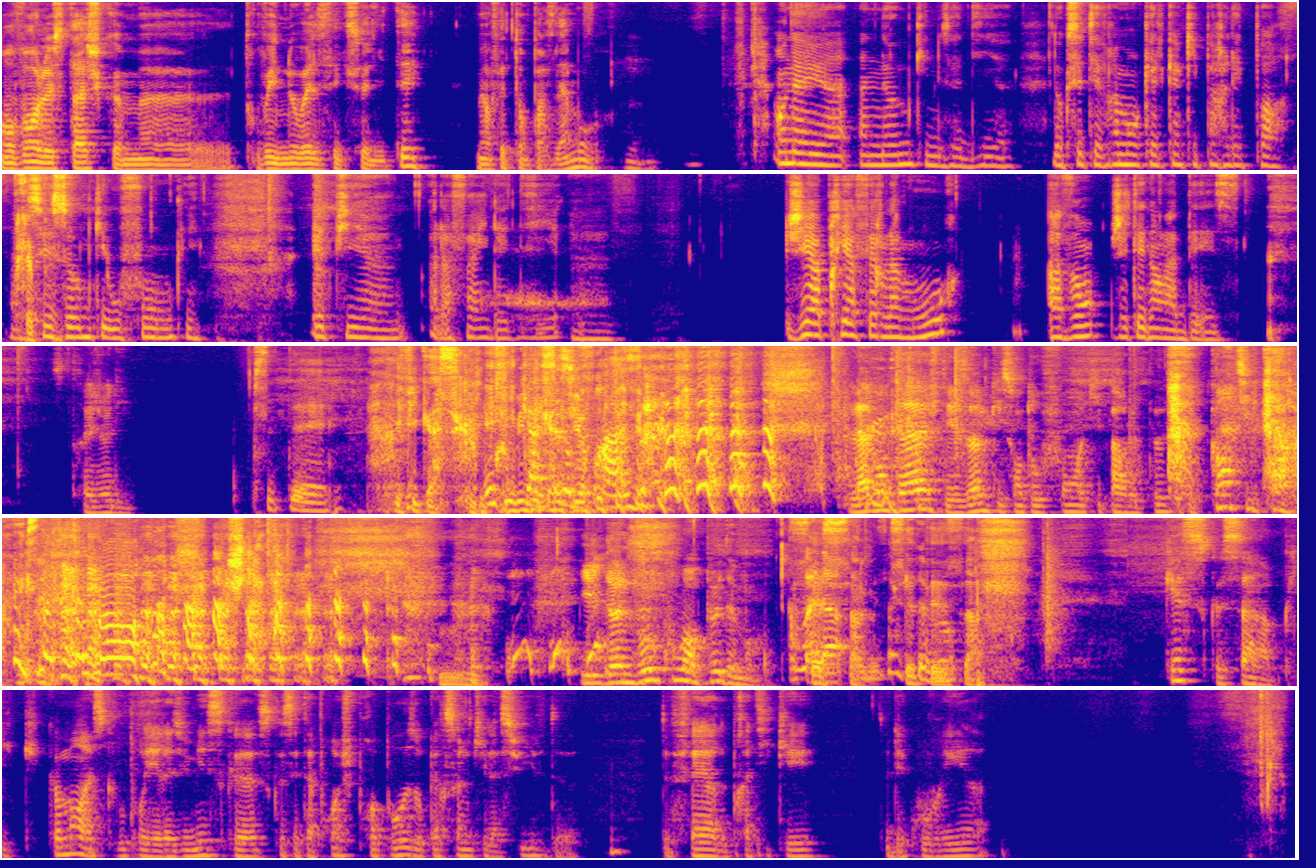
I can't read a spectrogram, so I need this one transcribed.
on vend le stage comme euh, trouver une nouvelle sexualité, mais en fait, on parle d'amour. Hmm. On a eu un, homme qui nous a dit, donc c'était vraiment quelqu'un qui parlait pas, hein, ces hommes qui est au fond. Qui... Et puis à la fin, il a dit, j'ai appris à faire l'amour avant, j'étais dans la baise. C'est très joli. C'était efficace comme efficace comme phrase. L'avantage des hommes qui sont au fond et qui parlent peu, c'est que quand ils parlent, exactement, ils donnent beaucoup en peu de mots. Voilà, c'était ça. Qu'est-ce que ça implique? Comment est-ce que vous pourriez résumer ce que, ce que cette approche propose aux personnes qui la suivent de, de faire, de pratiquer, de découvrir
